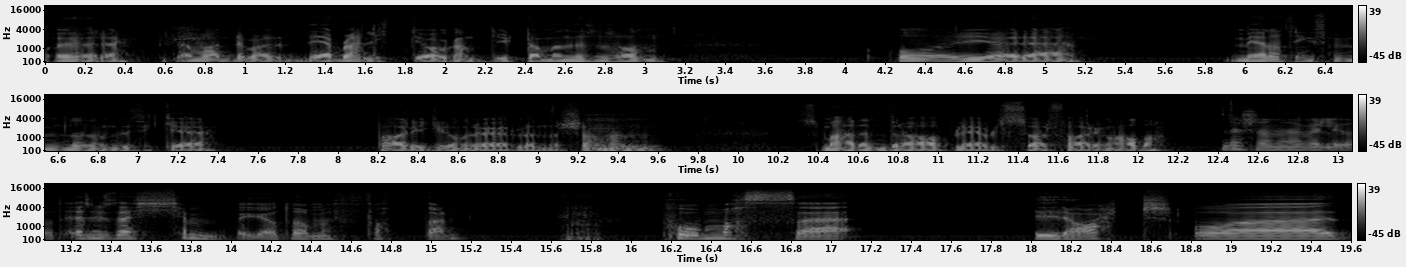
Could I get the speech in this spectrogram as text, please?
å gjøre. Den var, det, ble, det ble litt i overkant dyrt, da, men liksom sånn Å gjøre mer av ting som nødvendigvis ikke bare i kroner og øre lønner seg, men som er en bra opplevelse og erfaring å ha, da. Det skjønner jeg veldig godt. Jeg syns det er kjempegøy at du har med fattern på masse rart og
